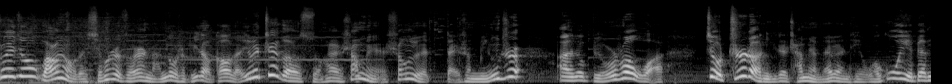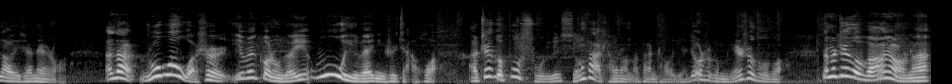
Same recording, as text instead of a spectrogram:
追究网友的刑事责任难度是比较高的，因为这个损害商品声誉得是明知啊，就比如说我就知道你这产品没问题，我故意编造一些内容啊，那如果我是因为各种原因误以为你是假货啊，这个不属于刑法调整的范畴，也就是个民事诉讼。那么这个网友呢，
